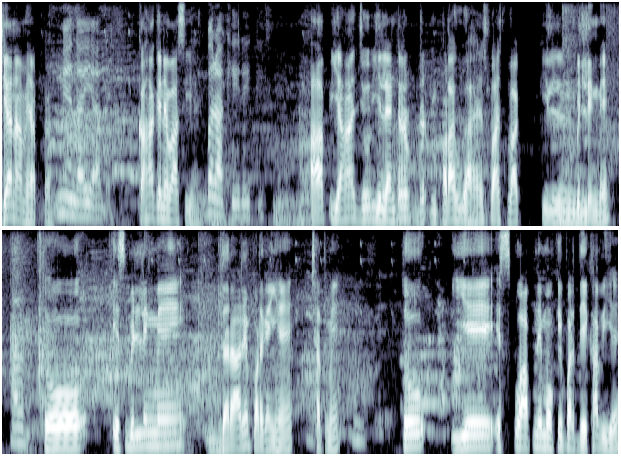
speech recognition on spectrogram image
क्या नाम है आपका? मेंदा यादव। कहाँ के निवासी हैं? बड़ा खीरे की। आप यहाँ जो ये लेंटर पड़ा हुआ है स्वास्थ्य विभाग की बिल्डिंग में हाँ। तो इस बिल्डिंग में दरारें पड़ गई हैं छत में। तो ये इसको आपने मौके पर देखा भी है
